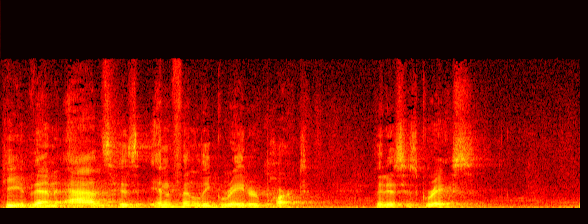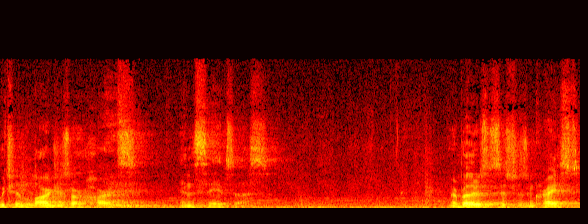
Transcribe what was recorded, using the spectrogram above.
he then adds his infinitely greater part, that is his grace, which enlarges our hearts and saves us. My brothers and sisters in Christ,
